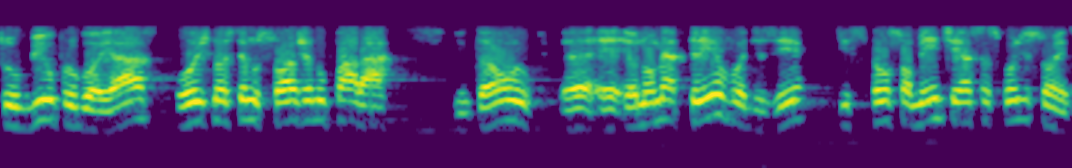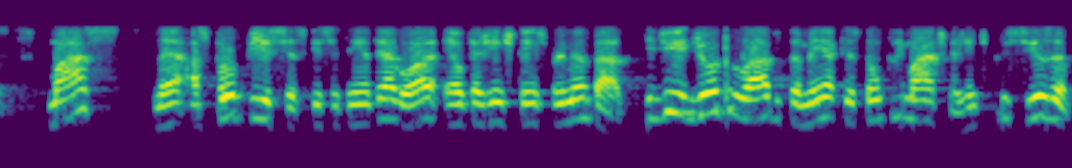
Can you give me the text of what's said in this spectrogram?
subiu para o Goiás. Hoje nós temos soja no Pará. Então, é, é, eu não me atrevo a dizer que são somente essas condições. Mas né, as propícias que se tem até agora é o que a gente tem experimentado. E de, de outro lado também a questão climática. A gente precisa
